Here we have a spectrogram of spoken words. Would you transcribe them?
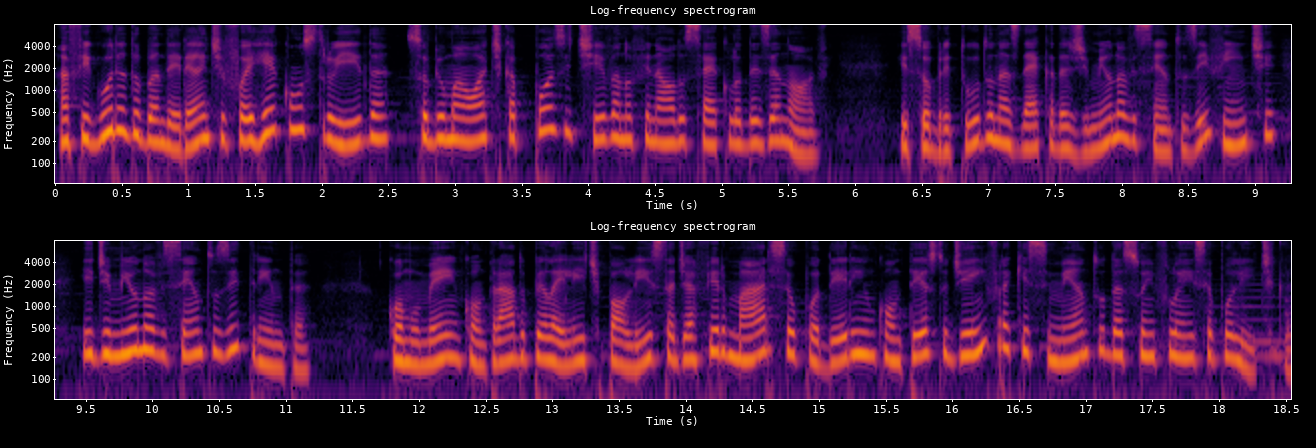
a figura do bandeirante foi reconstruída sob uma ótica positiva no final do século XIX e, sobretudo, nas décadas de 1920 e de 1930, como meio encontrado pela elite paulista de afirmar seu poder em um contexto de enfraquecimento da sua influência política.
